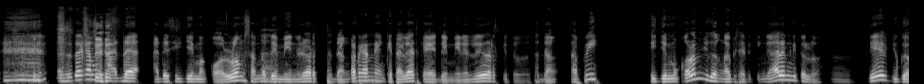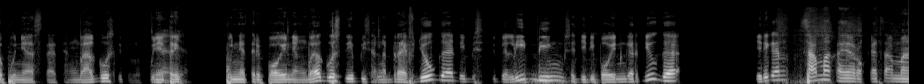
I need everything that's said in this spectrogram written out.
maksudnya kan Terus. ada ada si J McCollum sama Ah. Damian Lillard sedangkan kan Hmm. yang kita lihat kayak Damian Lillard gitu sedang tapi si J McCollum juga nggak bisa ditinggalin gitu loh Hmm. dia juga punya stats yang bagus gitu loh punya Iya, three iya. punya three point yang bagus dia bisa ngedrive juga dia bisa juga leading bisa jadi point guard juga jadi kan sama kayak Rockets sama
